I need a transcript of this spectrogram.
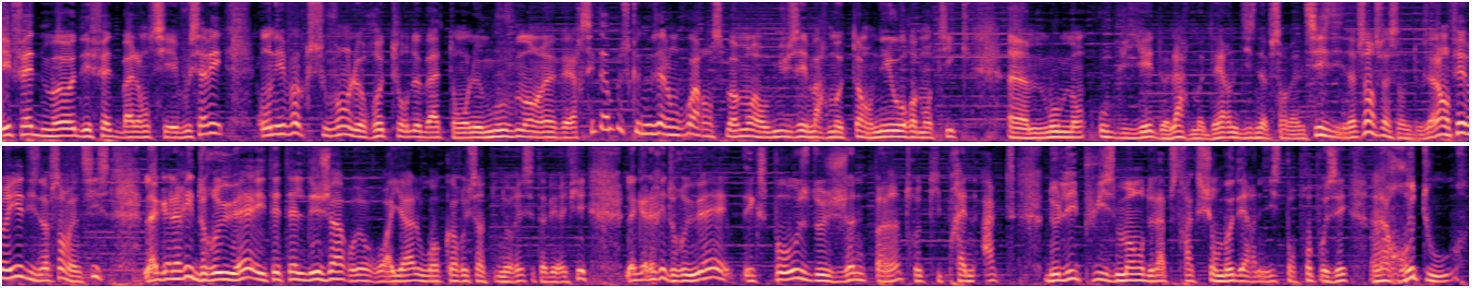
Effet de mode, effet de balancier. Vous savez, on évoque souvent le retour de bâton, le mouvement inverse. C'est un peu ce que nous allons voir en ce moment au musée Marmottan néo-romantique, un moment oublié de l'art moderne 1926-1972. Alors en février 1926, la galerie Druet était-elle déjà rue Royale ou encore rue Saint-Honoré? C'est à vérifier. La galerie Druet expose de jeunes peintres qui prennent acte de l'épuisement de l'abstraction moderniste pour proposer un retour,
